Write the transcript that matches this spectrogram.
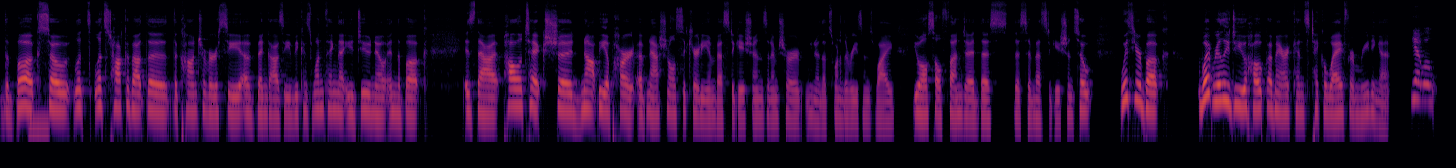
the book. Mm-hmm. So let's let's talk about the the controversy of Benghazi because one thing that you do know in the book is that politics should not be a part of national security investigations and i'm sure you know that's one of the reasons why you also funded this this investigation so with your book what really do you hope Americans take away from reading it? Yeah, well,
